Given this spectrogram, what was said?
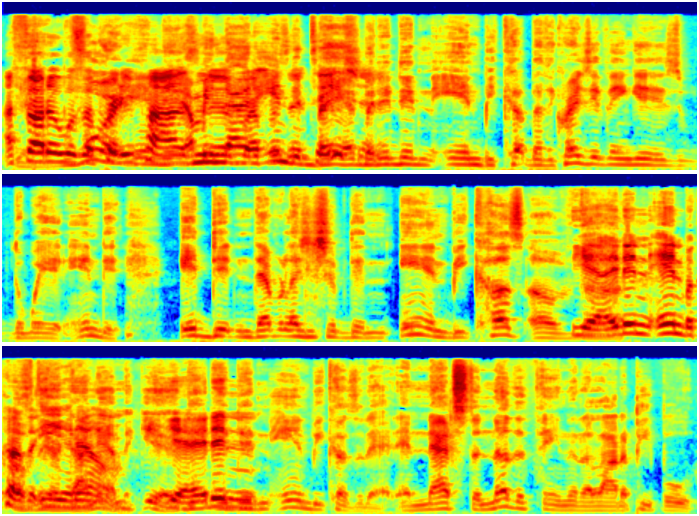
i yeah. felt it was a Before it pretty ended- positive I mean, ended representation bad, but it didn't end because. But the crazy thing is the way it ended. It didn't. That relationship didn't end because of. The, yeah it didn't end because of, their e and M. dynamic. Yeah, yeah it, it, did- didn't, it didn't end because of that, and that's another thing that a lot of people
